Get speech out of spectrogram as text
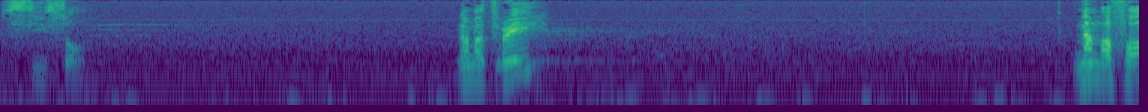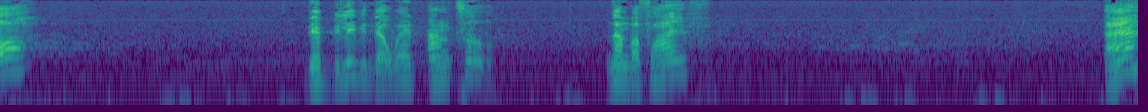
Seesaw. Number three. Number four. They believe in the word until. Number five. Eh?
